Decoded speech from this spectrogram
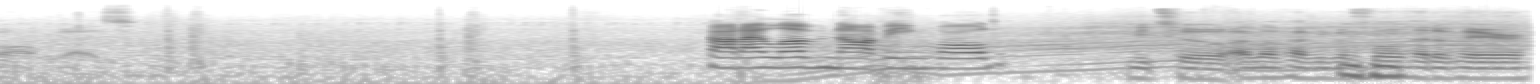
bald, guys. God, I love not being bald. Me too. I love having a full Mhm. head of hair.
